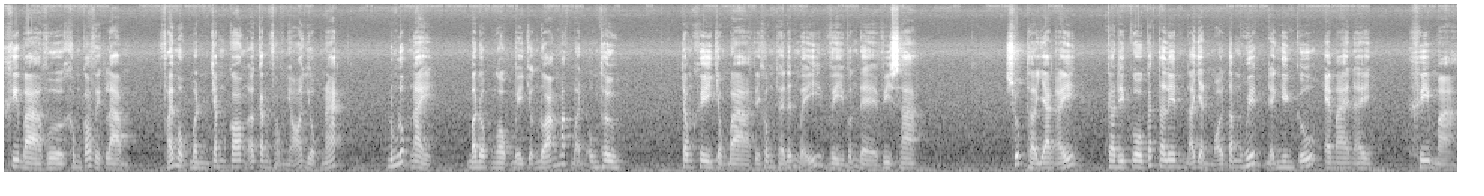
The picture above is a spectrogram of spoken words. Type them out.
khi bà vừa không có việc làm, phải một mình chăm con ở căn phòng nhỏ dột nát. Đúng lúc này, bà đột ngột bị chuẩn đoán mắc bệnh ung thư trong khi chồng bà thì không thể đến Mỹ vì vấn đề visa. Suốt thời gian ấy, Carico Catalin đã dành mọi tâm huyết để nghiên cứu mRNA khi mà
